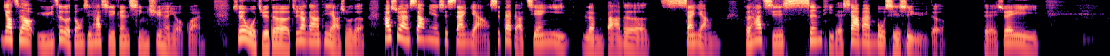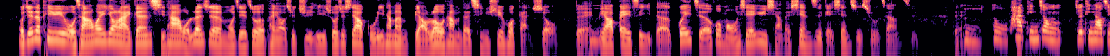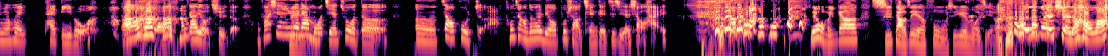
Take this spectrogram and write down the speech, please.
要知道鱼这个东西，它其实跟情绪很有关，所以我觉得就像刚刚蒂亚说的，它虽然上面是山羊，是代表坚毅冷拔的山羊，可是它其实身体的下半部其实是鱼的，对，所以我觉得这譬喻我常常会用来跟其他我认识的摩羯座的朋友去举例说，就是要鼓励他们表露他们的情绪或感受。对，不要被自己的规则或某一些预想的限制给限制住，这样子。对，嗯，我怕听众就听到这边会太低落。然后比较有趣的，我发现月亮摩羯座的呃照顾者啊，通常都会留不少钱给自己的小孩。所以，我们应该要祈祷自己的父母是月摩羯吗？我是不能选的好吗？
